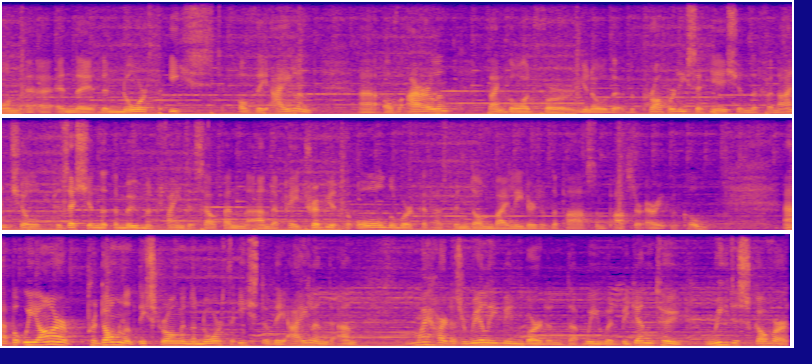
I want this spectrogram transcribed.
on uh, in the, the northeast of the island uh, of Ireland. Thank God for you know the, the property situation, the financial position that the movement finds itself in, and I pay tribute to all the work that has been done by leaders of the past and Pastor Eric McComb. Uh, but we are predominantly strong in the northeast of the island, and my heart has really been burdened that we would begin to rediscover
